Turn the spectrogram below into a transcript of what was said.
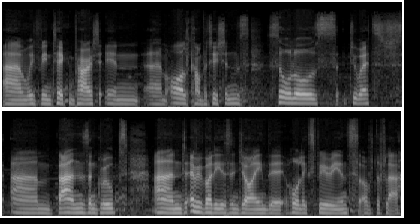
Um, we've been taking part in um, all competitions solos, duets, um, bands, and groups, and everybody is enjoying the whole experience of the Fleadh.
